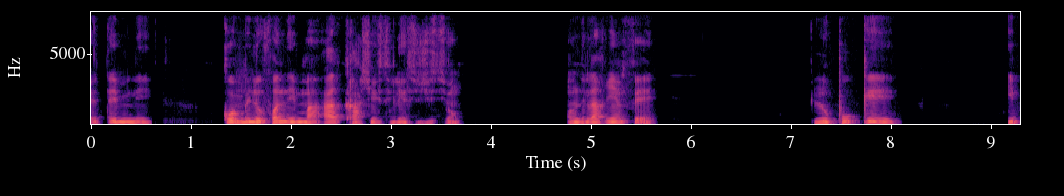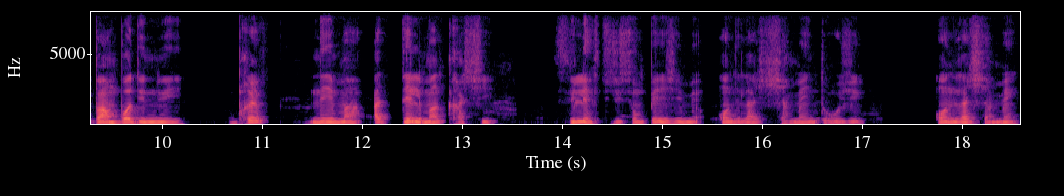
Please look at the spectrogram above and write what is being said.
C'est terminé. Combien de fois Neymar a craché sur l'institution? On ne l'a rien fait. Le poker, il part en boîte de nuit. Bref, Neymar a tellement craché sur l'institution PSG, mais on ne l'a jamais interrogé. On ne l'a jamais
